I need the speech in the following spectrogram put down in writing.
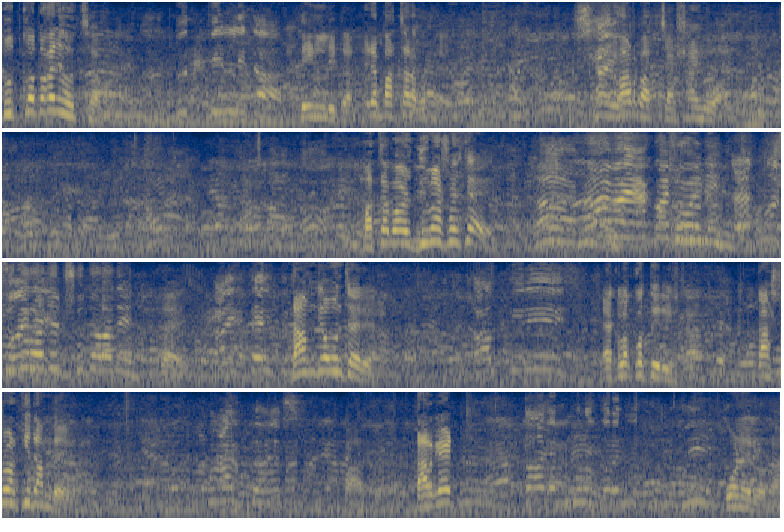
দুধ কতখানি হচ্ছে এখন? দু তিন লিটার। তিন লিটার। এটা বাচ্চারা কোথায়? ষাট বাচ্চা? শাহিওয়াল বাচ্চা বয়স দুই মাস হয়েছে? না ভাই এক মাস হয়নি। সতেরো দিন সতেরো দিন। দাম কেমন চাইলেন? এক লক্ষ তিরিশ না? কাস্টমার কি দাম দেয়? টার্গেট মনে পনেরো না?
